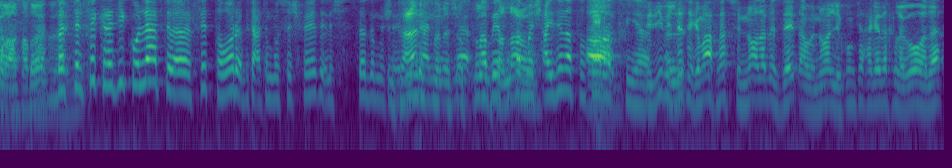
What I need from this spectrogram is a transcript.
أعصاب. بتاعت بس الفكرة دي كلها بتبقى في الطوارئ بتاعت المستشفيات اللي الساده المشاهدين عارف يعني ما- مش عايزين آه، نتطرق فيها. في دي بالذات يا جماعة في نفس النوع ده بالذات أو النوع اللي يكون فيه حاجة داخلة جوه ده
